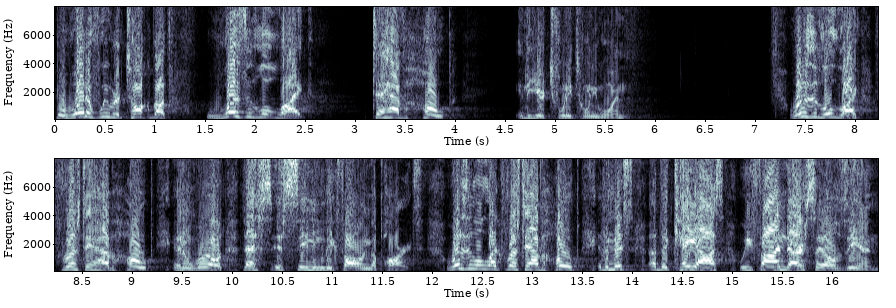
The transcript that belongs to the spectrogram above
But what if we were to talk about what does it look like to have hope in the year 2021? What does it look like for us to have hope in a world that is seemingly falling apart? What does it look like for us to have hope in the midst of the chaos we find ourselves in?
